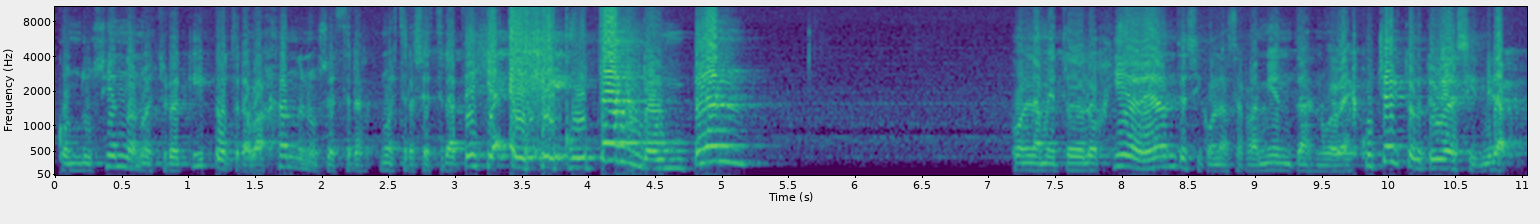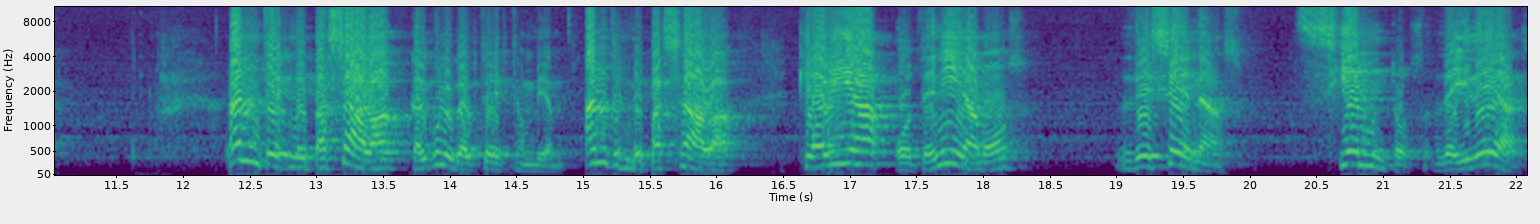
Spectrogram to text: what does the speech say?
conduciendo nuestro equipo, trabajando nuestras estrategias, ejecutando un plan con la metodología de antes y con las herramientas nuevas? Escucha esto que te voy a decir, mira, antes me pasaba, calculo que a ustedes también, antes me pasaba que había o teníamos decenas, cientos de ideas,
